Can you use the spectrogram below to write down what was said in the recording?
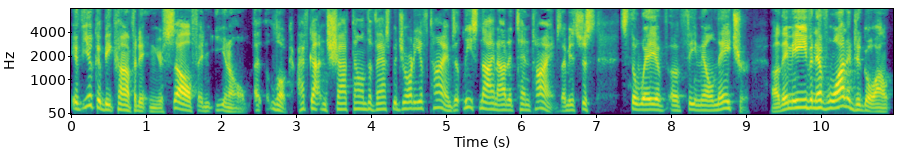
if you could be confident in yourself, and you know, uh, look, I've gotten shot down the vast majority of times, at least nine out of ten times. I mean, it's just it's the way of, of female nature. Uh, they may even have wanted to go out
